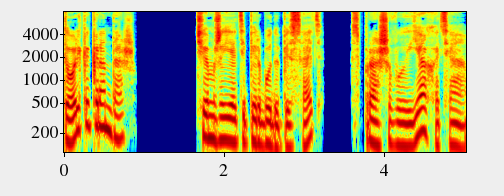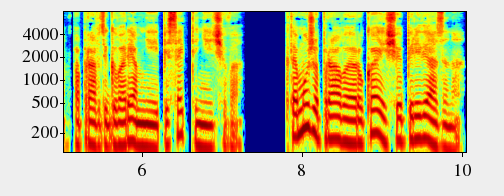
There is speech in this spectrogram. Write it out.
Только карандаш. Чем же я теперь буду писать? Спрашиваю я, хотя, по правде говоря, мне и писать-то нечего. К тому же правая рука еще перевязана,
